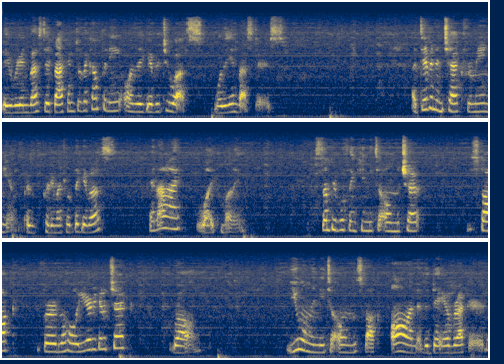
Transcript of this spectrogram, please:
They reinvest it back into the company or they give it to us. We're the investors. A dividend check for me and you is pretty much what they give us, and I like money. Some people think you need to own the check stock for the whole year to get a check. Wrong. You only need to own the stock on the day of record.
